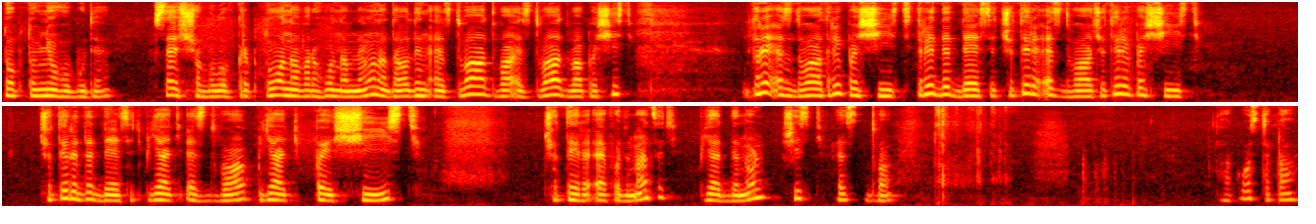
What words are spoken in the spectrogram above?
тобто в нього буде все, що було в криптона, в аргона, в неона, да 1С2, 2С2, 2П6, 3С2, 3П6, 3D10, 4С2, 4П6, 4D10, 5С2, 5П6, 4F11, 5D0, 6С2. Так, ось така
